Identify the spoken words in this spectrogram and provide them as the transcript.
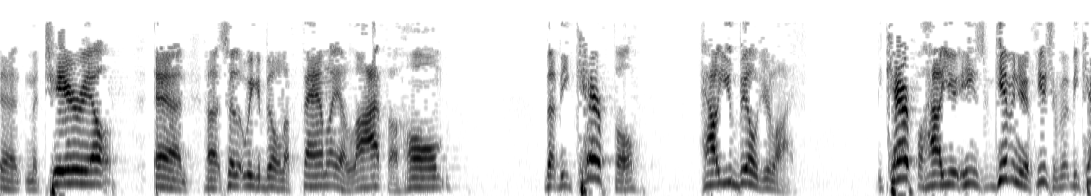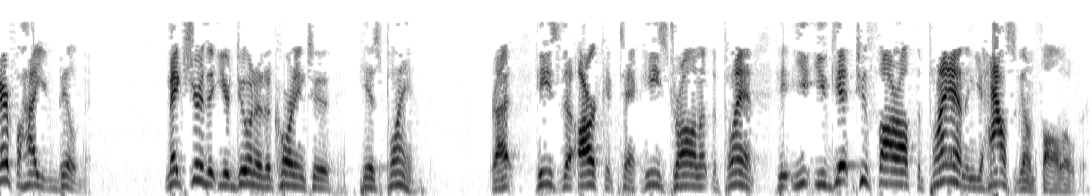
uh, material and uh, so that we can build a family, a life, a home. But be careful how you build your life. Be careful how you, he's given you a future, but be careful how you're building it. Make sure that you're doing it according to his plan. Right? He's the architect. He's drawing up the plan. You, you get too far off the plan and your house is going to fall over.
